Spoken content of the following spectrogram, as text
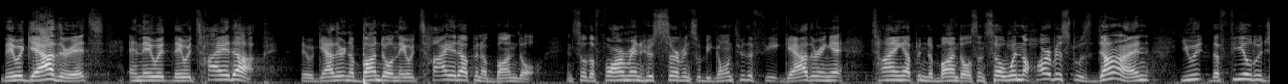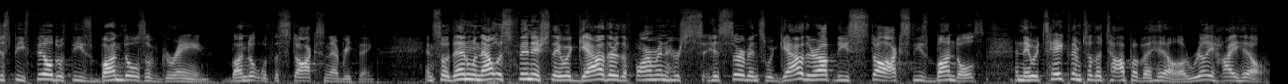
they would gather it and they would, they would tie it up. They would gather it in a bundle and they would tie it up in a bundle. And so the farmer and his servants would be going through the field, gathering it, tying up into bundles. And so when the harvest was done, you, the field would just be filled with these bundles of grain, bundled with the stalks and everything. And so then when that was finished, they would gather, the farmer and her, his servants would gather up these stalks, these bundles, and they would take them to the top of a hill, a really high hill.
